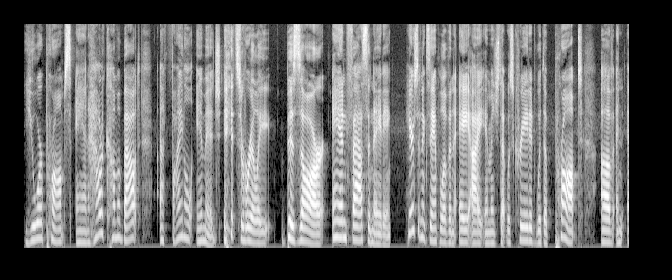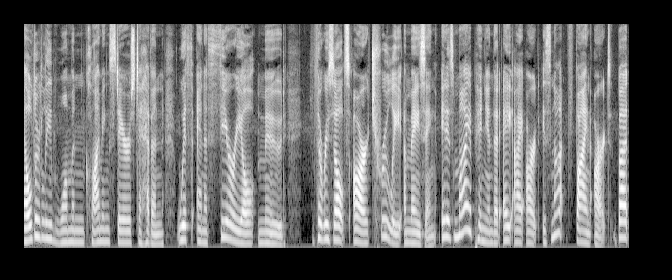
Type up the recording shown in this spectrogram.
your prompts and how to come about a final image. It's really bizarre and fascinating. Here's an example of an AI image that was created with a prompt of an elderly woman climbing stairs to heaven with an ethereal mood. The results are truly amazing. It is my opinion that AI art is not fine art, but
